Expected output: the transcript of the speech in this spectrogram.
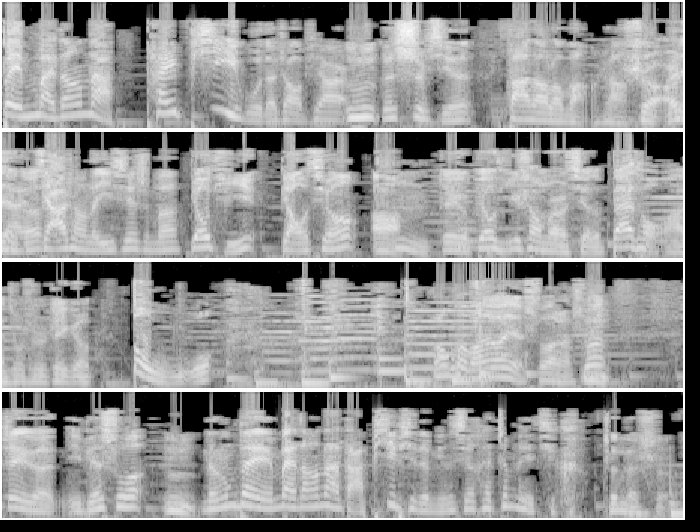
被麦当娜拍屁股的照片，嗯，跟视频发到了网上，是，而且还加上了一些什么标题、表情啊，嗯，这个标题上面写的 battle 啊，就是这个斗舞。包括网友也说了，说、嗯、这个你别说，嗯，能被麦当娜打屁屁的明星还真没几个，真的是啊。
